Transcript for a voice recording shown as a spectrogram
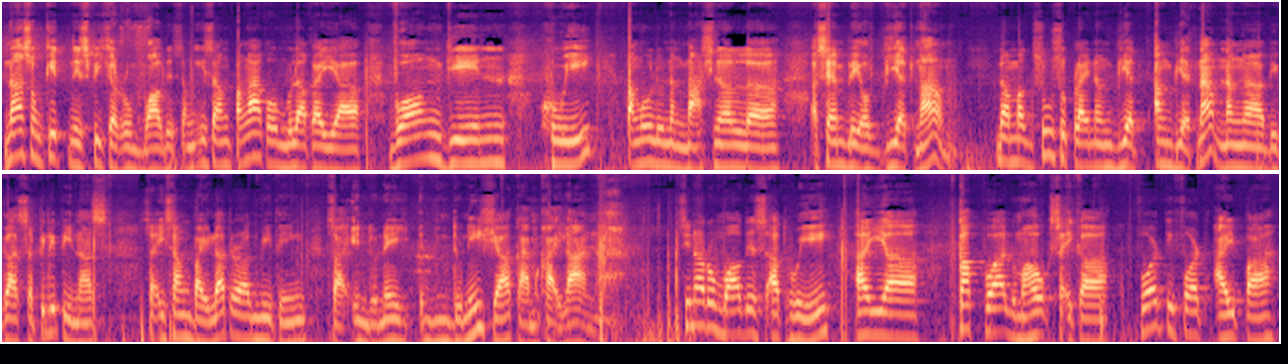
nasungkit ni Speaker Romualdez ang isang pangako mula kay uh, Vuong Dinh Huy, Pangulo ng National uh, Assembly of Vietnam na magsusupply ng Viet ang Vietnam ng uh, bigas sa Pilipinas sa isang bilateral meeting sa Indone- Indonesia kamakailan. Sina Romualdez at Hui ay uh, kapwa lumahok sa ika 44th AIPA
